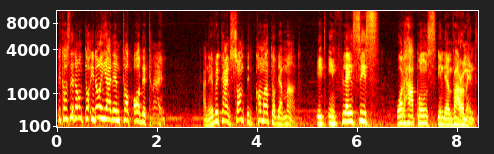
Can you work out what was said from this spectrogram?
Because they don't talk, you don't hear them talk all the time. And every time something come out of their mouth, it influences what happens in the environment.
